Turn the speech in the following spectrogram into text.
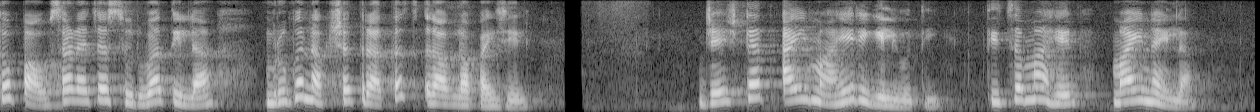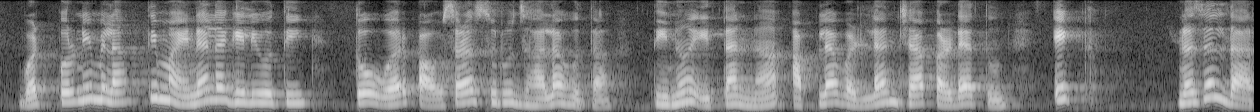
तो पावसाळ्याच्या सुरुवातीला मृग नक्षत्रातच लावला पाहिजे. ज्येष्ठात आई माहेरी गेली होती. तिचं माहेर मायनाईला. वटपौर्णिमेला ती मायनाला गेली होती. तोवर पावसाळा सुरू झाला होता. तिनं येताना आपल्या वडिलांच्या परड्यातून एक नजलदार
